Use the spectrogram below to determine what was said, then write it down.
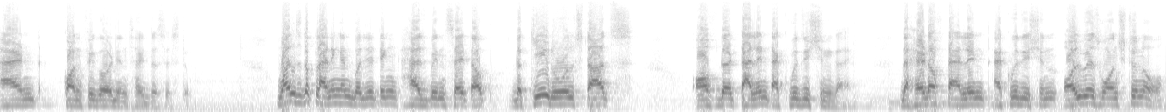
and configured inside the system. Once the planning and budgeting has been set up, the key role starts of the talent acquisition guy the head of talent acquisition always wants to know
